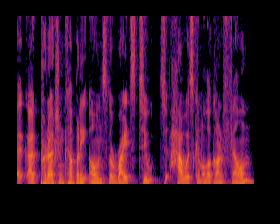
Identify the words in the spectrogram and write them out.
a, a production company owns the rights to, to how it's going to look on film,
